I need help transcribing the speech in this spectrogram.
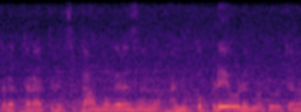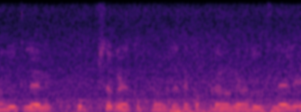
तर आता रात्रीचं काम वगैरे झालं. आणि कपडे एवढे मोठे होते ना धुतलेले. खूप सगळे कपडे होते. ते कपडे वगैरे धुतलेले.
